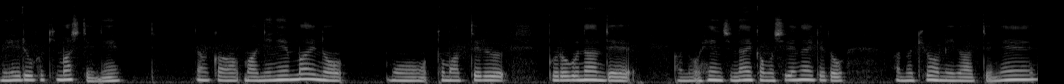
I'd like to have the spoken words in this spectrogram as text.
メールが来ましてねなんかまあ2年前のもう止まってるブログなんであの返事ないかもしれないけどあの興味があってね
